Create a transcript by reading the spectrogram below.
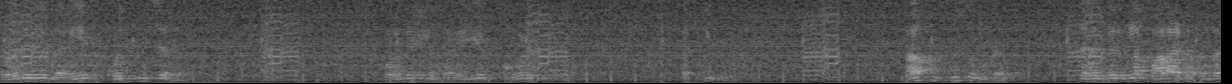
குழந்தைகளை நிறைய கொஞ்சம் குழந்தைகளை நிறைய புகழ் கட்டி நாக்கு பூச முடியாது. சில பேருக்குலாம் பாராட்டுறதுல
